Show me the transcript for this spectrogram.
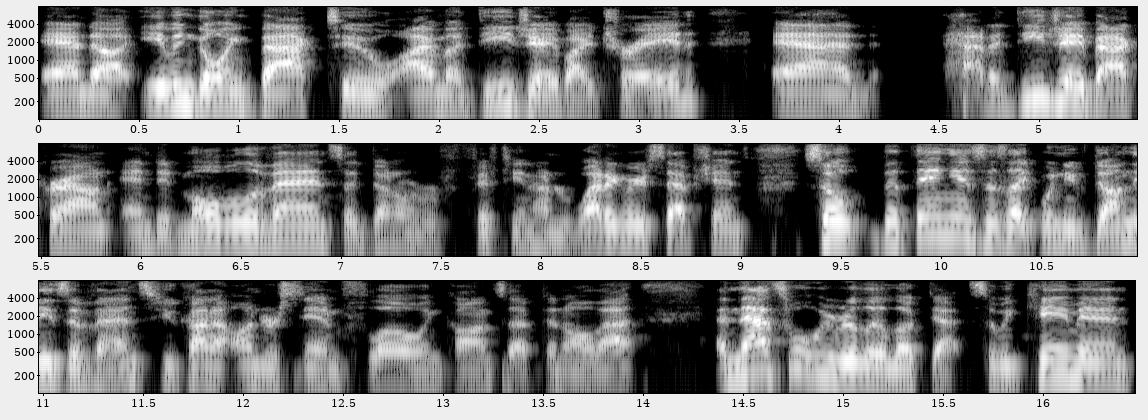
and uh, even going back to I'm a DJ by trade, and had a DJ background and did mobile events. I've done over 1500 wedding receptions. So the thing is, is like when you've done these events, you kind of understand flow and concept and all that. And that's what we really looked at. So we came in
